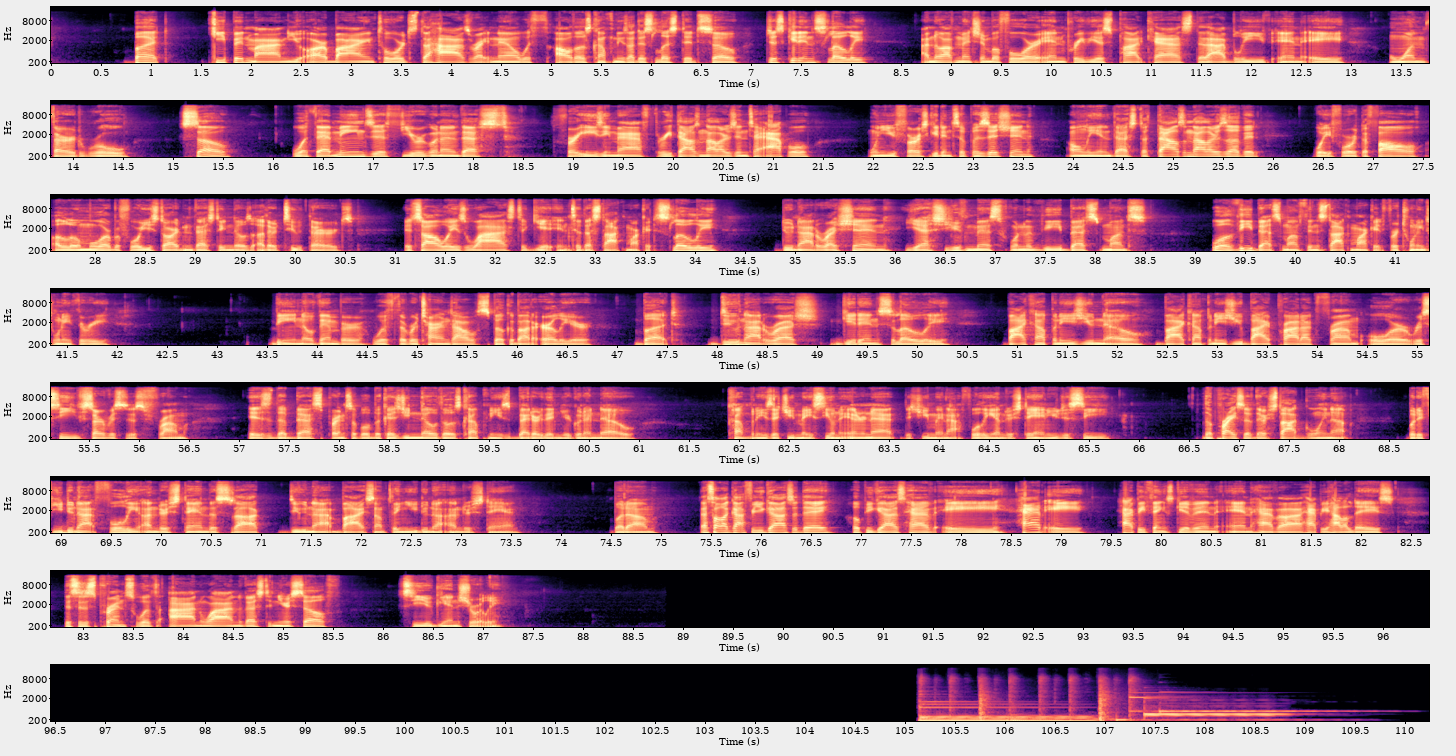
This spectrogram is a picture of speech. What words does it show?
But keep in mind, you are buying towards the highs right now with all those companies I just listed. So just get in slowly. I know I've mentioned before in previous podcasts that I believe in a one third rule. So what that means if you're going to invest for easy math $3,000 into Apple, when you first get into position, only invest $1,000 of it, wait for it to fall a little more before you start investing those other two thirds. It's always wise to get into the stock market slowly. Do not rush in. Yes, you've missed one of the best months, well, the best month in stock market for 2023 being November with the returns I spoke about earlier. But do not rush, get in slowly, buy companies you know, buy companies you buy product from or receive services from is the best principle because you know those companies better than you're going to know companies that you may see on the internet that you may not fully understand. You just see the price of their stock going up. But if you do not fully understand the stock, do not buy something you do not understand. But um that's all I got for you guys today. Hope you guys have a had a happy Thanksgiving and have a happy holidays. This is Prince with I and Y Invest in Yourself. See you again shortly.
